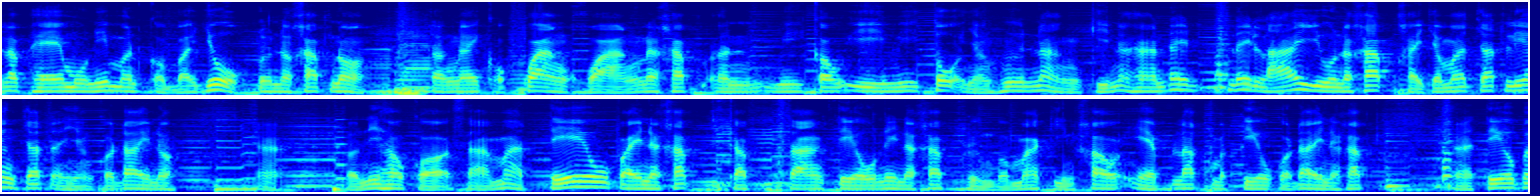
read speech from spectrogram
และแพมูนี้มันก็บาโยกด้วยนะครับเนาะทางในก็กว้างขวางนะครับ อันมีเก้าอี้มีโต๊ะอย่างฮื้อนั่งกินอาหารได้ได้หลายอยู่นะครับใครจะมาจัดเลี้ยงจัดอะไรอย่างก็ได้เนาะ อ่าตอนนี้เราก็สามารถเตียวไปนะครับ กับต่างเตียวนี่นะครับ ถึงบ่มากินข้าวแอบลักมาเตียวก็ได้นะครับอ่าเตียวไป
